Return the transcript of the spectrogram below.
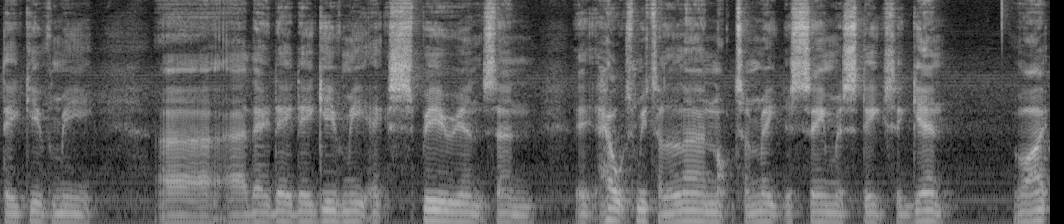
They give me, uh, uh, they, they, they give me experience and it helps me to learn not to make the same mistakes again, right?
